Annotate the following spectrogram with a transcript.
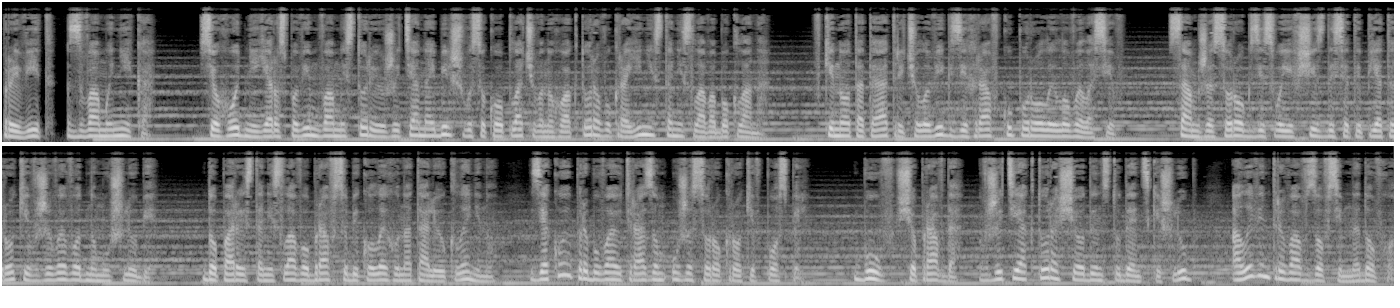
Привіт, з вами Ніка. Сьогодні я розповім вам історію життя найбільш високооплачуваного актора в Україні Станіслава Боклана. В кіно та театрі чоловік зіграв купу ролей ловеласів. Сам же сорок зі своїх 65 років живе в одному шлюбі. До пари Станіслав обрав собі колегу Наталію Кленіну, з якою перебувають разом уже 40 років поспіль. Був, щоправда, в житті актора ще один студентський шлюб, але він тривав зовсім недовго.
